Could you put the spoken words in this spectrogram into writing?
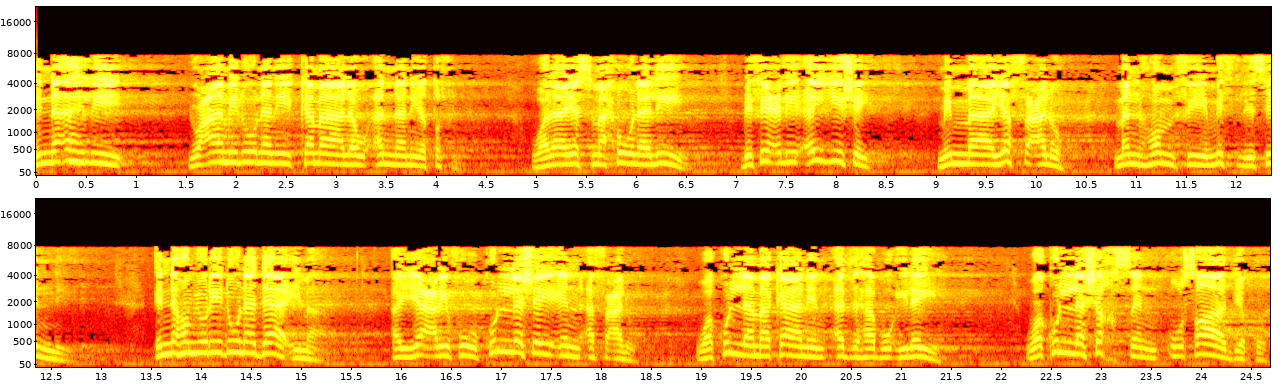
إن أهلي يعاملونني كما لو أنني طفل ولا يسمحون لي بفعل أي شيء مما يفعله من هم في مثل سني. إنهم يريدون دائما أن يعرفوا كل شيء أفعله وكل مكان أذهب إليه وكل شخص اصادقه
